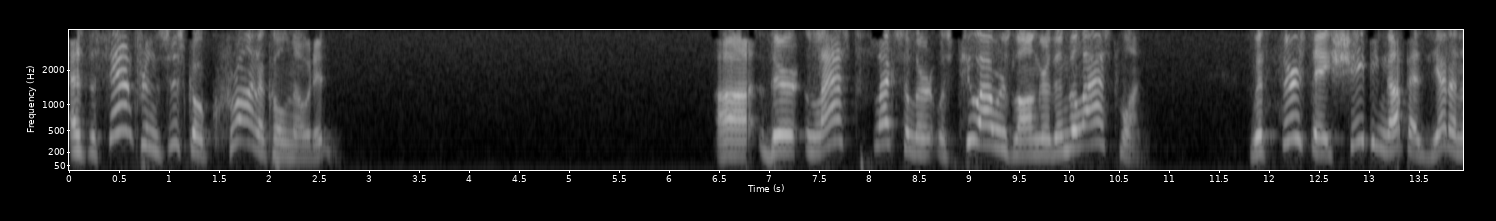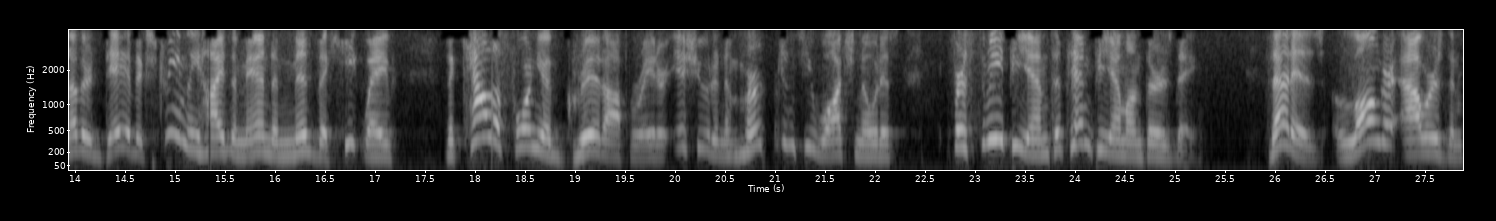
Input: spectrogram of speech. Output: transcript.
as the San Francisco Chronicle noted, uh, their last flex alert was two hours longer than the last one, with Thursday shaping up as yet another day of extremely high demand amid the heat wave. The California grid operator issued an emergency watch notice for 3 p.m. to 10 p.m. on Thursday. That is longer hours than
